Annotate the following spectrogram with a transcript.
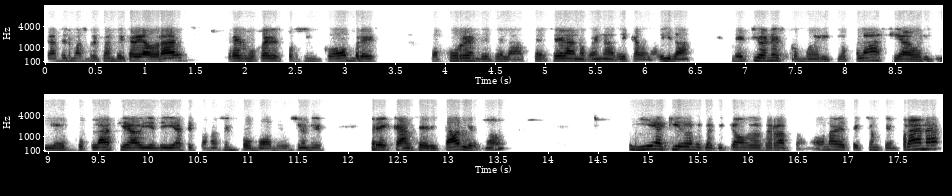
cáncer más frecuente de cavidad oral, tres mujeres por cinco hombres, ocurren desde la tercera, novena década de la vida. Lesiones como eritroplasia o leucoplasia hoy en día se conocen como lesiones precanceritables, ¿no? Y aquí donde platicamos hace rato, ¿no? una detección temprana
